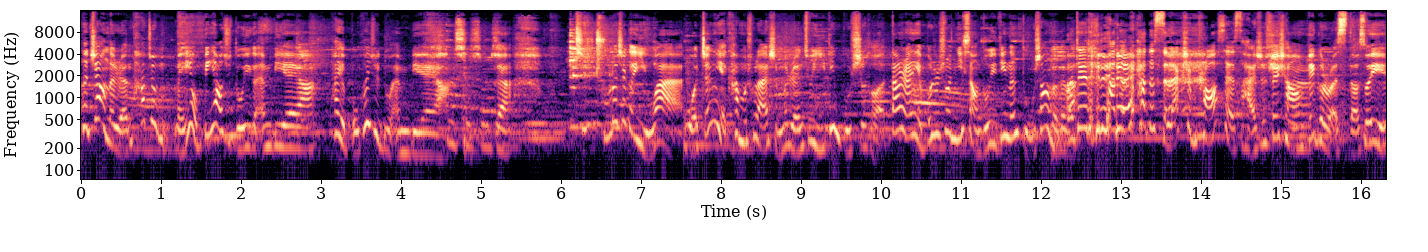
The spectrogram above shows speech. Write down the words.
那这样的人他就没有必要去读一个 MBA 啊，他也不会去读 MBA 啊。是是是。对啊，其实除了这个以外，我真也看不出来什么人就一定不适合。当然，也不是说你想读一定能读上的，对吧？对对对。他的他的 selection process 还是非常 vigorous 的，所以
